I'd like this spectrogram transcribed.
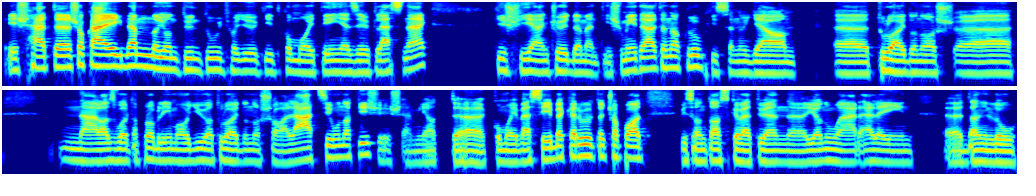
és hát sokáig nem nagyon tűnt úgy, hogy ők itt komoly tényezők lesznek, kis hiány csődbe ment ismételten a klub, hiszen ugye a tulajdonos nál az volt a probléma, hogy ő a tulajdonosa a Lációnak is, és emiatt komoly veszélybe került a csapat, viszont azt követően január elején Danilo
